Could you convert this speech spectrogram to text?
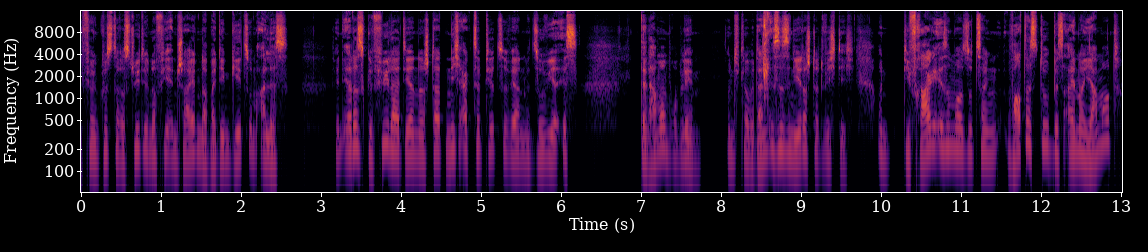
für den Christopher Street noch viel entscheidender. Bei dem geht es um alles. Wenn er das Gefühl hat, ja in der Stadt nicht akzeptiert zu werden mit so wie er ist, dann haben wir ein Problem. Und ich glaube, dann ist es in jeder Stadt wichtig. Und die Frage ist immer sozusagen, wartest du, bis einer jammert?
